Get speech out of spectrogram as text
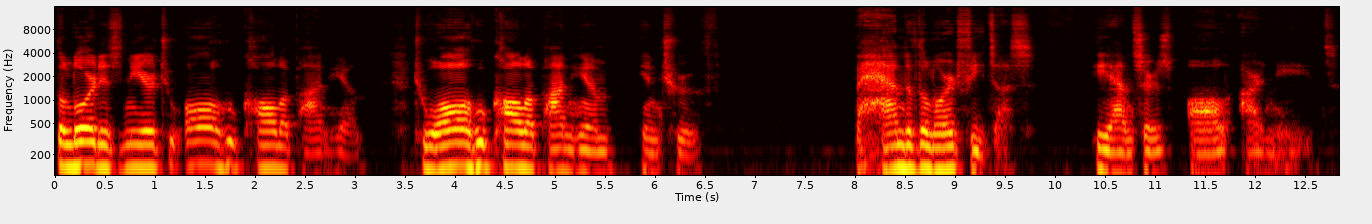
The Lord is near to all who call upon him, to all who call upon him in truth. The hand of the Lord feeds us he answers all our needs.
